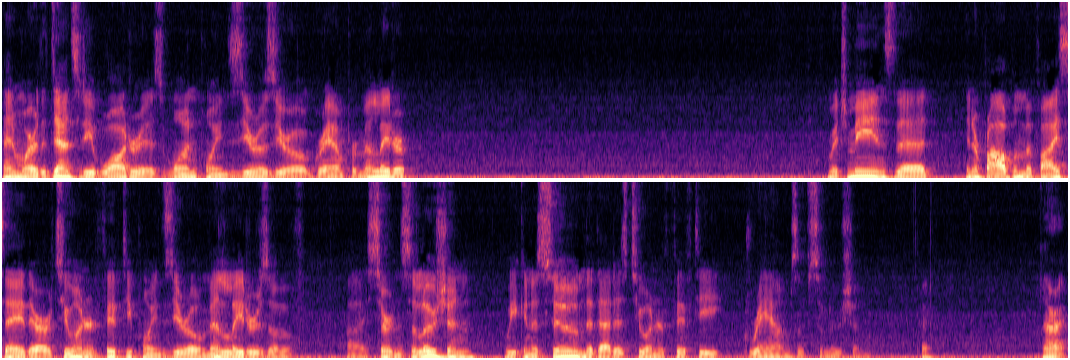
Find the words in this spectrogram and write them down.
And where the density of water is 1.00 gram per milliliter, which means that in a problem, if I say there are 250.0 milliliters of a certain solution, we can assume that that is 250 grams of solution. Okay? All right.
